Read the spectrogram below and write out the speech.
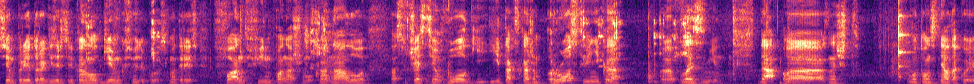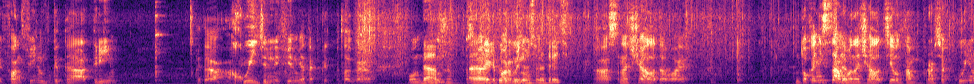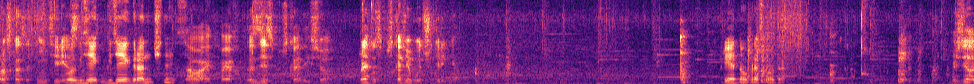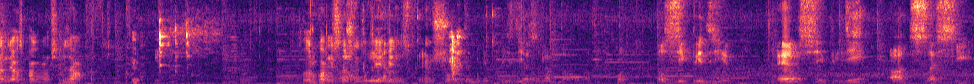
Всем привет, дорогие зрители канала Гейминг. Сегодня будем смотреть фан-фильм по нашему каналу а, с участием Волги и, так скажем, родственника э, Блазнин. Да, э, значит, вот он снял такой фан-фильм в GTA 3. Это охуительный фильм, я так предполагаю. Он Да. мы уже посмотрели Э, пару минут. смотреть. А, сначала давай. Ну только не с самого Да. начала, тебе он там про всякую хуйню рассказывать неинтересно. Ой, где, где игра начинается? Давай, поехали. Да здесь запускай, да и все. Блять, вот запускать тебе будет еще три дня. Приятного просмотра. Мы сделаем для вас погромче, да. Вдруг вам не слышно это поебень. скриншоты, блядь, пиздец задал. Вот LCPD. LCPD отсоси.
